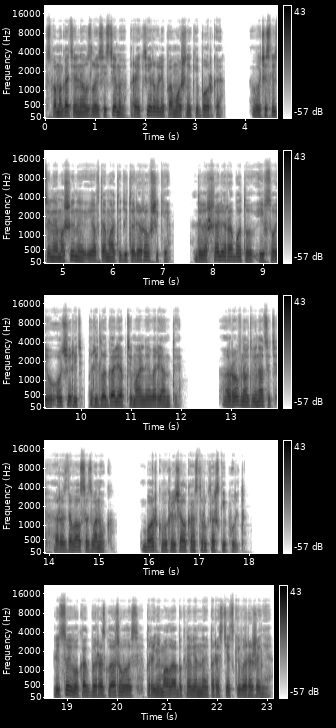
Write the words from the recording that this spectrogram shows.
Вспомогательные узлы системы проектировали помощники Борга. Вычислительные машины и автоматы-деталировщики довершали работу и в свою очередь предлагали оптимальные варианты. Ровно в двенадцать раздавался звонок. Борг выключал конструкторский пульт. Лицо его как бы разглаживалось, принимало обыкновенное простецкое выражение.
